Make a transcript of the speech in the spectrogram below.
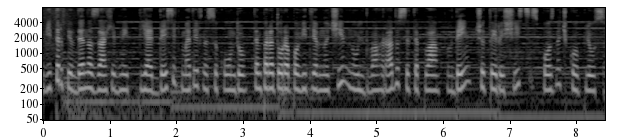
Вітер південно-західний 5-10 метрів на секунду. Температура повітря вночі 0,2 градуси тепла. Вдень 4-6 з позначкою плюс.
